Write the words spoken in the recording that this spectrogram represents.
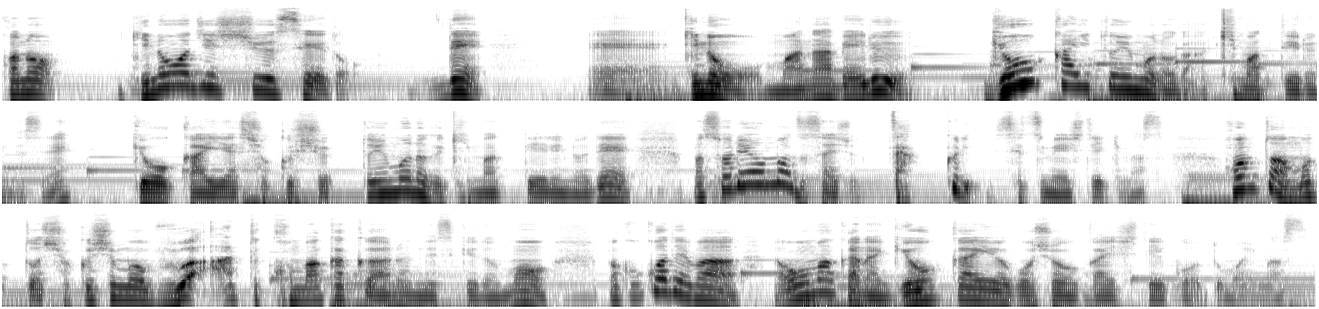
この技能実習制度で、え技能を学べる業界というものが決まっているんですね。業界や職種というものが決まっているので、まあ、それをまず最初ざっくり説明していきます。本当はもっと職種もブワーって細かくあるんですけども、まあ、ここでは大まかな業界をご紹介していこうと思います。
